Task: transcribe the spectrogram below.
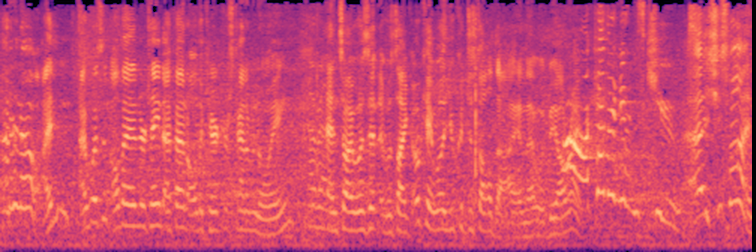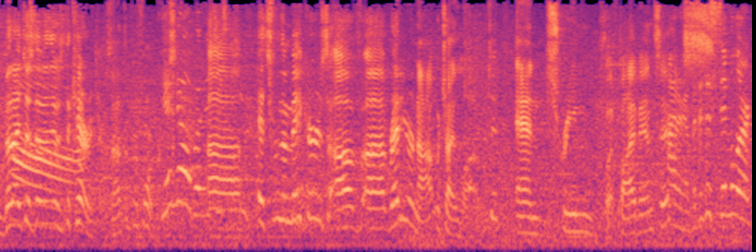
I don't know. I didn't. I wasn't all that entertained. I found all the characters kind of annoying, Oh, really? and so I wasn't. It was like, okay, well, you could just all die, and that would be all right. Oh, Kathryn Newton's cute. Uh, she's fine, but I just it was the characters, not the performers. Yeah, no, but it's just Uh, it's from the makers of uh, Ready or Not, which I loved, and Scream what, five and six. I don't know, but this is similar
